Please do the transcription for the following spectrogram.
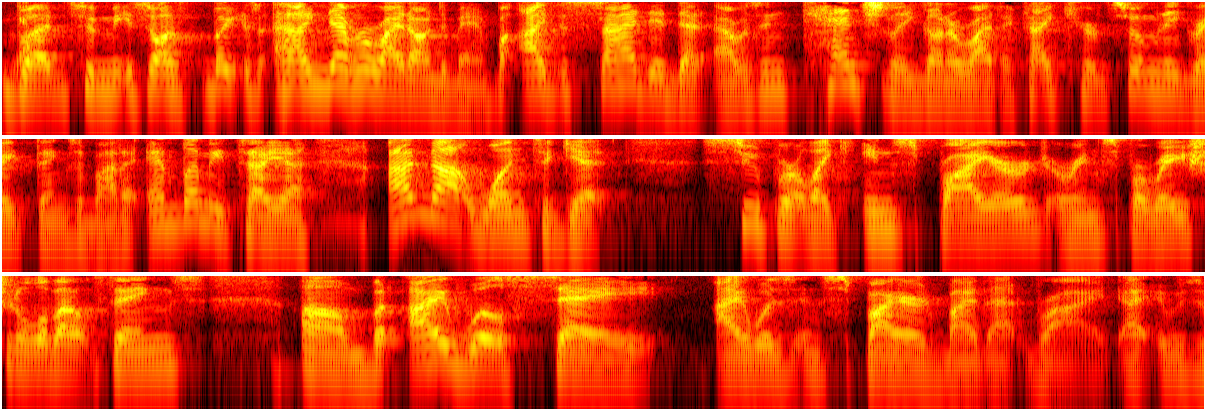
But to me, so I, but I never write on demand. But I decided that I was intentionally going to write it. I heard so many great things about it. And let me tell you, I'm not one to get super like inspired or inspirational about things. Um, but I will say I was inspired by that ride. I, it was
